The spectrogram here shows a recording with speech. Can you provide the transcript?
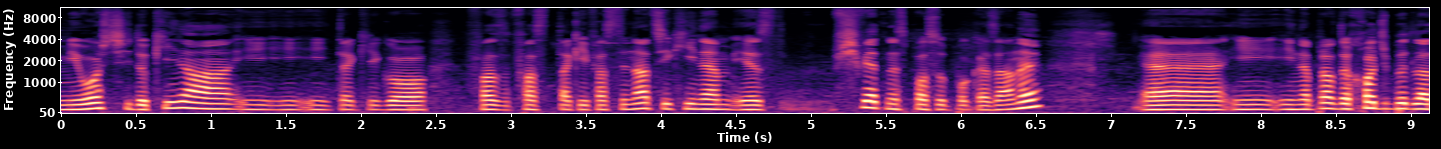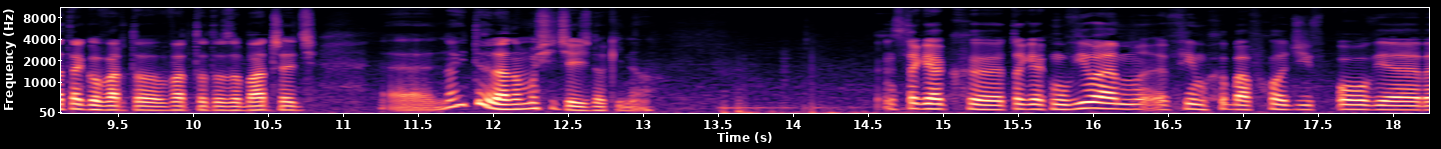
miłości do kina i, i, i takiego takiej fascynacji kinem jest w świetny sposób pokazany. E, i, I naprawdę choćby dlatego warto, warto to zobaczyć. E, no i tyle, no musicie iść do kina. Więc tak jak, tak jak mówiłem, film chyba wchodzi w połowie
